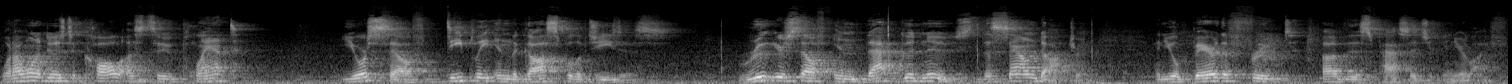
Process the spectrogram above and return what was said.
what I want to do is to call us to plant yourself deeply in the gospel of Jesus. Root yourself in that good news, the sound doctrine and you'll bear the fruit of this passage in your life.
